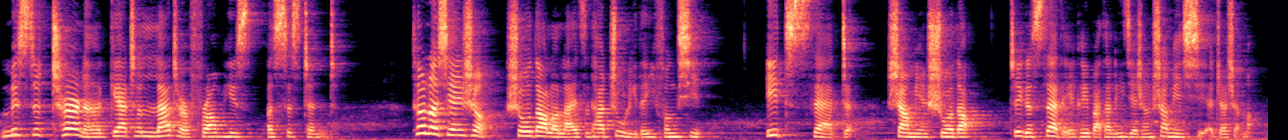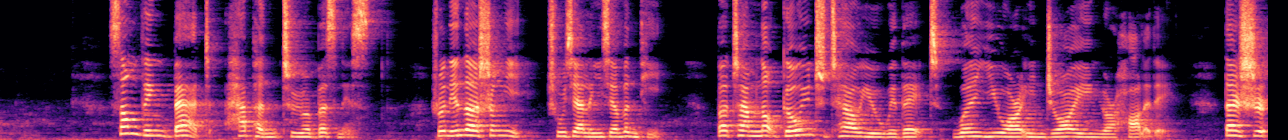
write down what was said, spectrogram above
，Mr. Turner get a letter from his assistant。Turner 先生收到了来自他助理的一封信。It said，上面说到，这个 said 也可以把它理解成上面写着什么。Something bad happened to your business，说您的生意出现了一些问题。But I'm not going to tell you with it when you are enjoying your holiday。但是，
